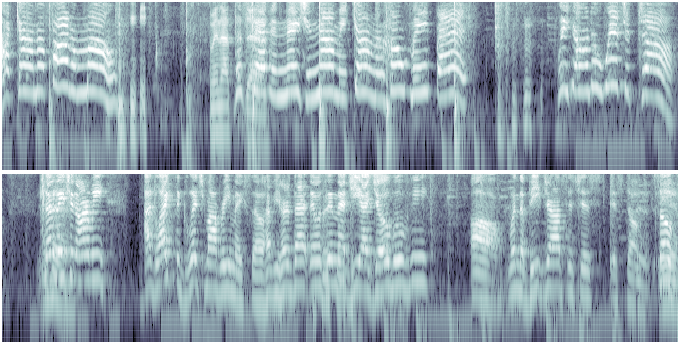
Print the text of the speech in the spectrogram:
I gonna fight 'em all. I mean, that's The uh, Seven Nation Army gonna hold me back. we going to Wichita. Seven Nation Army. I'd like the Glitch Mob remix though. Have you heard that? It was in that GI Joe movie. Oh, when the beat drops, it's just it's dope. So yeah.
